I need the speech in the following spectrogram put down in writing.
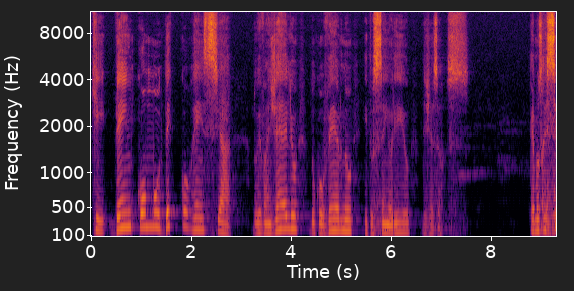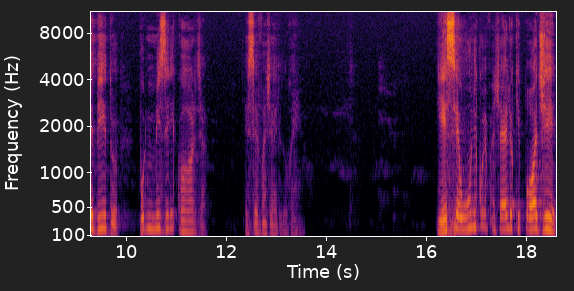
que vem como decorrência do evangelho, do governo e do senhorio de Jesus. Temos recebido, por misericórdia, esse evangelho do reino. E esse é o único evangelho que pode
